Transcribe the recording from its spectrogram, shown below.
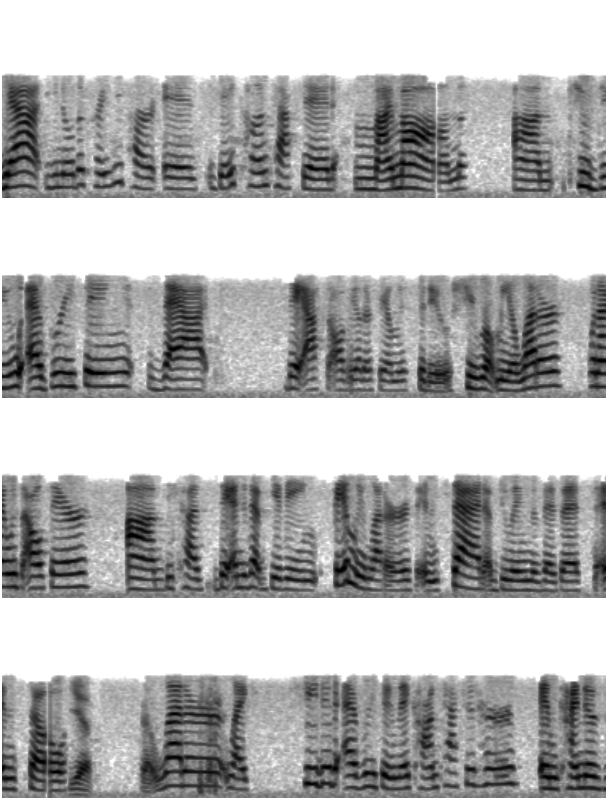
Yeah, you know the crazy part is they contacted my mom um, to do everything that they asked all the other families to do. She wrote me a letter when I was out there um, because they ended up giving family letters instead of doing the visits, and so Yeah. the letter, like she did everything. They contacted her and kind of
